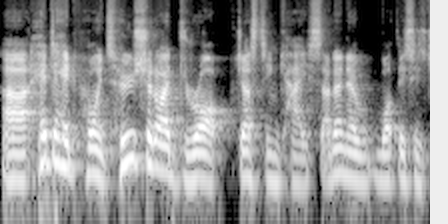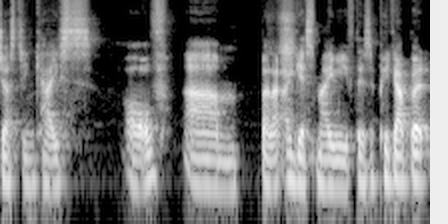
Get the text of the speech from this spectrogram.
Head to head points. Who should I drop just in case? I don't know what this is just in case of, um, but I guess maybe if there's a pickup. But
